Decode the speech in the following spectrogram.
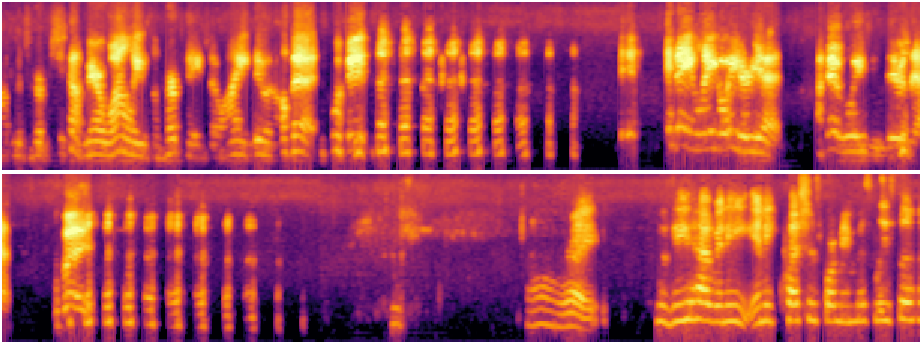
uh, with her, she's got marijuana leaves on her page though. I ain't doing all that. it, it ain't legal here yet. I don't believe she's doing that. But all right do you have any any questions for me miss lisa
